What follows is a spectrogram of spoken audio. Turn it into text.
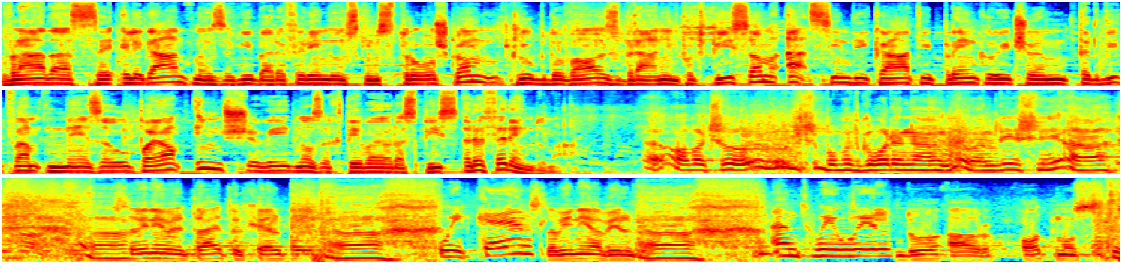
Vlada se elegantno izogiba referendumskim stroškom, kljub dovolj zbranim podpisom, a sindikati Plenkovičevim trditvam ne zaupajo in še vedno zahtevajo razpis referenduma. Oba, če, če bom odgovoril na angliški. Slovenija bo poskušala pomagati. Slovenija bo naredila svoj utmost, da bo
